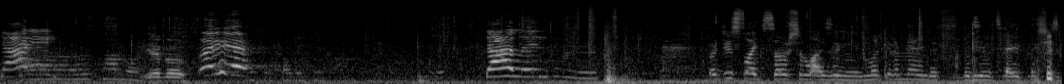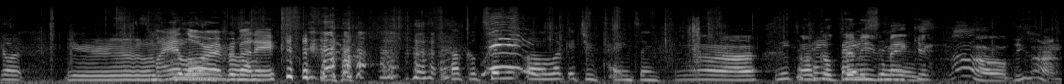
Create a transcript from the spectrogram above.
Daddy, Yeah, but right here. Darling. We're just like socializing and look at Amanda videotape, and she's going. My Aunt Laura, everybody. Uncle Timmy, oh look at you painting. uh, You need to Uncle paint Timmy's faces. making. No, these aren't.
